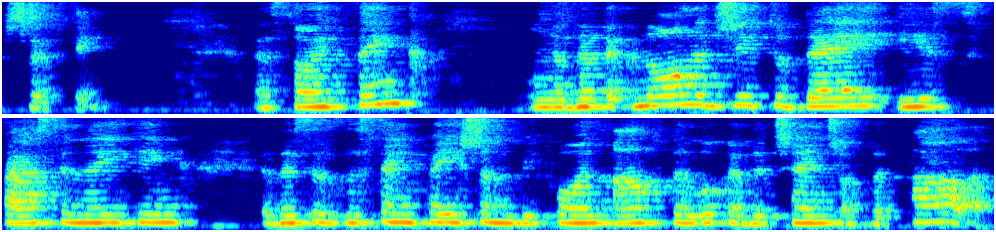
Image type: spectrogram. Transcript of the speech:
shifting. So I think the technology today is fascinating. This is the same patient before and after. Look at the change of the palate.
